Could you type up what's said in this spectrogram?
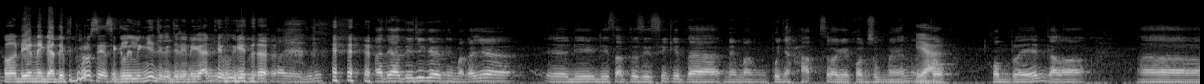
kalau dia negatif terus ya sekelilingnya juga jadi negatif gitu. Jadi hati-hati juga nih makanya ya, di di satu sisi kita memang punya hak sebagai konsumen Ya. untuk komplain kalau eh,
